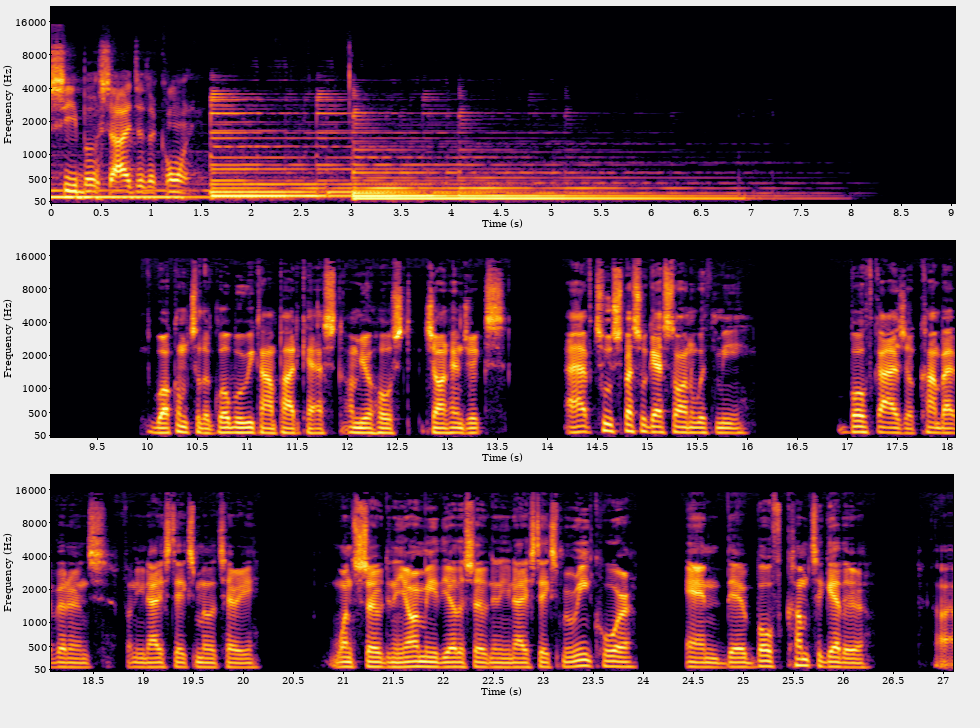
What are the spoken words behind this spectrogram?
see both sides of the coin. Welcome to the Global Recon Podcast. I'm your host, John Hendricks. I have two special guests on with me. Both guys are combat veterans from the United States military. One served in the Army, the other served in the United States Marine Corps, and they're both come together uh,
